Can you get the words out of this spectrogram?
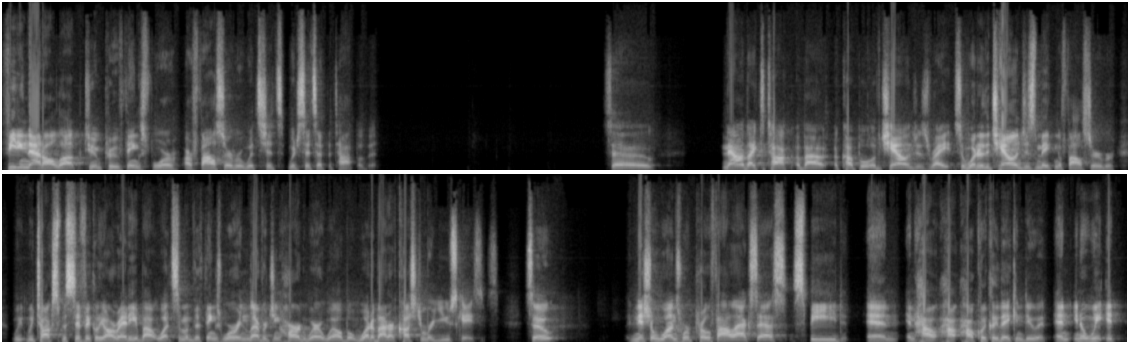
feeding that all up to improve things for our file server, which sits, which sits at the top of it. So now I'd like to talk about a couple of challenges, right? So what are the challenges making a file server? We, we talked specifically already about what some of the things were in leveraging hardware well, but what about our customer use cases? So initial ones were profile access, speed, and, and how, how, how quickly they can do it. And you know, we, it,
